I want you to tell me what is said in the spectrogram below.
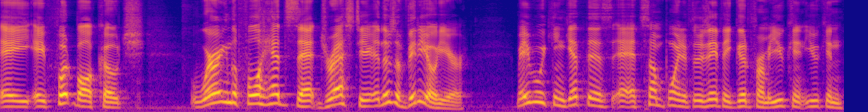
a, a football coach wearing the full headset, dressed here. And there's a video here. Maybe we can get this at some point. If there's anything good from it, you can you can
